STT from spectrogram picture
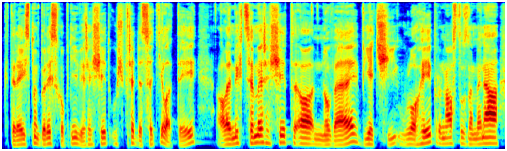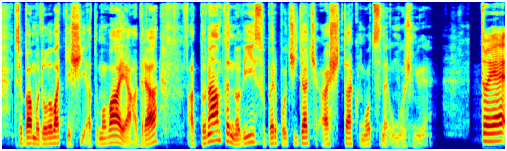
které jsme byli schopni vyřešit už před deseti lety, ale my chceme řešit nové, větší úlohy. Pro nás to znamená třeba modelovat těžší atomová jádra a to nám ten nový superpočítač až tak moc neumožňuje. To je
